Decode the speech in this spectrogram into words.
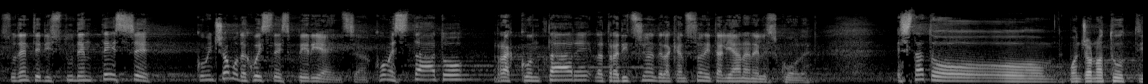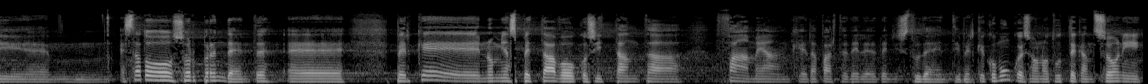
studenti e di studentesse, cominciamo da questa esperienza. Com'è stato raccontare la tradizione della canzone italiana nelle scuole? È stato, buongiorno a tutti, ehm, è stato sorprendente eh, perché non mi aspettavo così tanta fame anche da parte delle- degli studenti, perché comunque sono tutte canzoni,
